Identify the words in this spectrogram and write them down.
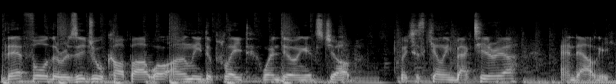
Therefore, the residual copper will only deplete when doing its job, which is killing bacteria and algae.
